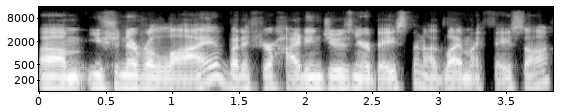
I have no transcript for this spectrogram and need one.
Um, you should never lie, but if you're hiding Jews in your basement, I'd lie my face off.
